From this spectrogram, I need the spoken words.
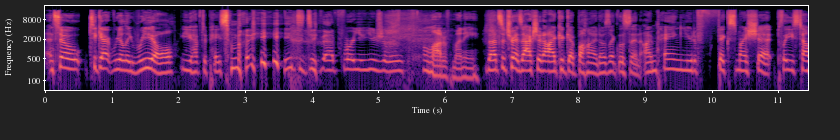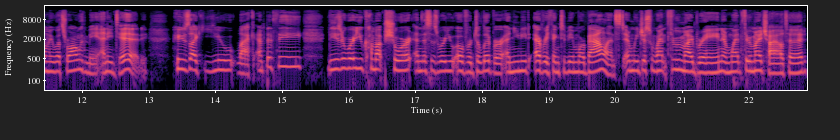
And so, to get really real, you have to pay somebody to do that for you. Usually, a lot of money. That's a transaction I could get behind. I was like, "Listen, I'm paying you to fix my shit. Please tell me what's wrong with me," and he did. Was like, You lack empathy. These are where you come up short, and this is where you over deliver, and you need everything to be more balanced. And we just went through my brain and went through my childhood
